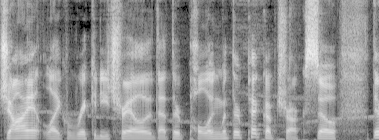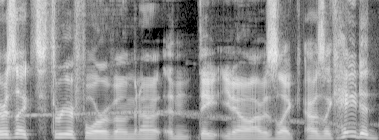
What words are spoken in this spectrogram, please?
giant like rickety trailer that they're pulling with their pickup truck. So there was like three or four of them, and I, and they, you know, I was like, I was like, hey, did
